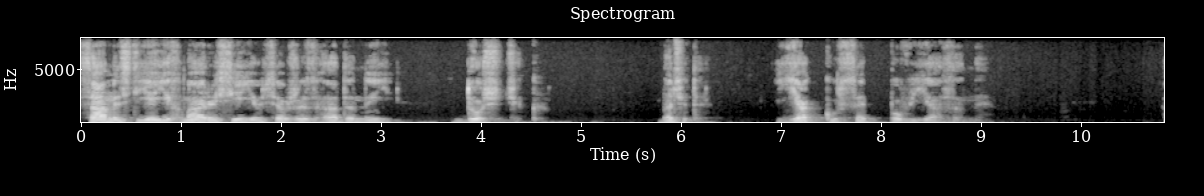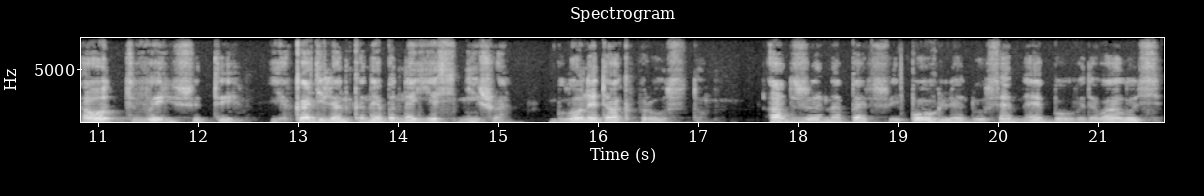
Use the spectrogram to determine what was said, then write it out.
Саме з тієї хмари сіявся вже згаданий дощик. Бачите, як усе пов'язане. А от вирішити, яка ділянка неба найясніша було не так просто. Адже на перший погляд усе небо видавалось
